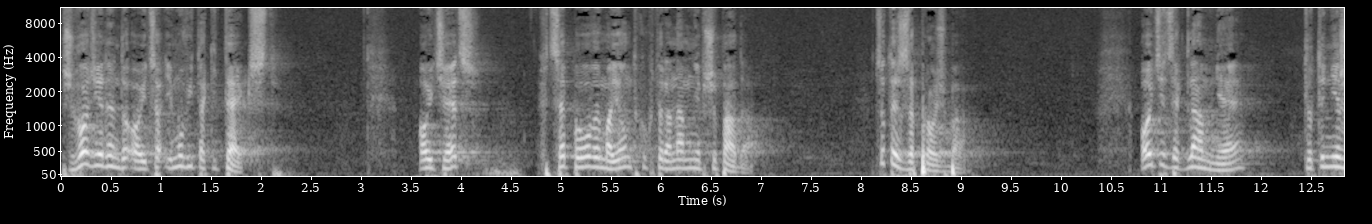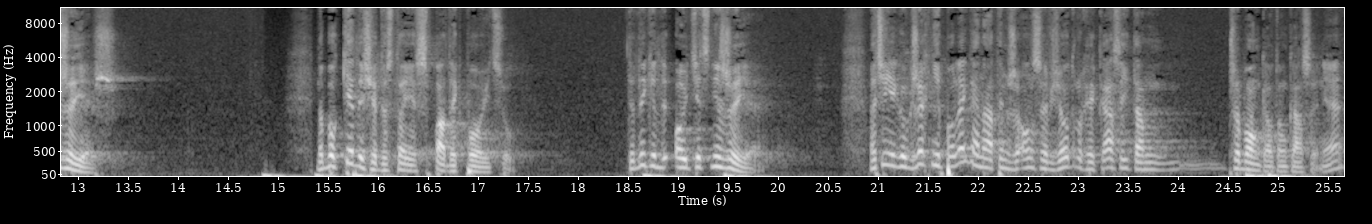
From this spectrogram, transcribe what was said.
Przychodzi jeden do ojca i mówi taki tekst. Ojciec chce połowę majątku, która nam nie przypada. Co to jest za prośba? Ojciec, jak dla mnie, to ty nie żyjesz. No bo kiedy się dostaje spadek po ojcu? Wtedy, kiedy ojciec nie żyje. Znaczy, jego grzech nie polega na tym, że on sobie wziął trochę kasy i tam przebąkał tą kasę, nie?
